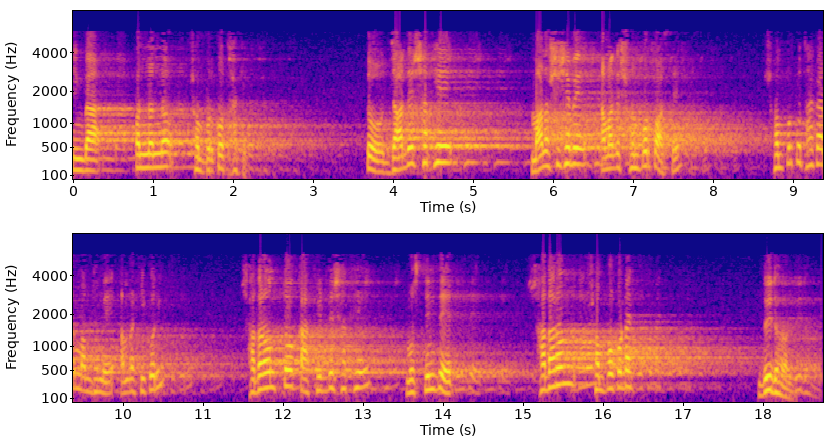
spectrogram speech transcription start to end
কিংবা অন্যান্য সম্পর্ক থাকে। তো যাদের সাথে মানুষ হিসেবে আমাদের সম্পর্ক আছে, সম্পর্ক থাকার মাধ্যমে আমরা কি করি? সাধারণত কাফিরদের সাথে মুসলিমদের সাধারণ সম্পর্কটা দুই ধরনের।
